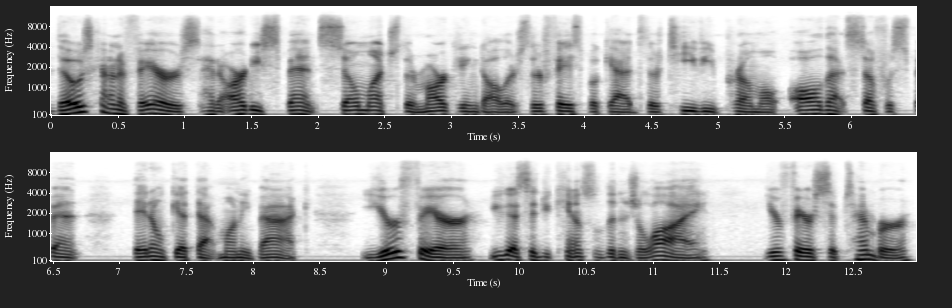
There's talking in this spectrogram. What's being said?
Those kind of fairs had already spent so much their marketing dollars, their Facebook ads, their TV promo, all that stuff was spent. They don't get that money back. Your fair, you guys said you canceled it in July. Your fair September.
